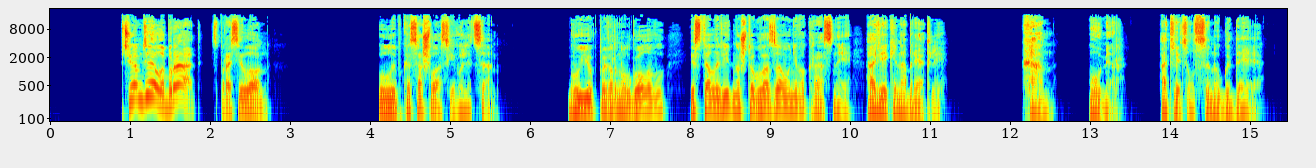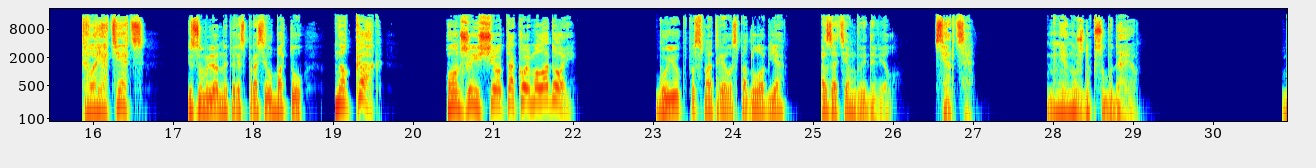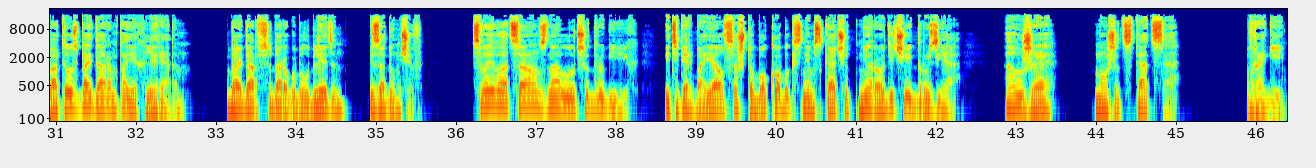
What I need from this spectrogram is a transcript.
«В чем дело, брат?» — спросил он. Улыбка сошла с его лица. Гуюк повернул голову, и стало видно, что глаза у него красные, а веки набрякли. «Хан умер», — ответил сын Угадея. «Твой отец?» — изумленно переспросил Бату. «Но как? Он же еще такой молодой!» Гуюк посмотрел из-под лобья, а затем выдавил. «Сердце. Мне нужно к Субудаю. Бату с Байдаром поехали рядом. Байдар всю дорогу был бледен и задумчив. Своего отца он знал лучше других, и теперь боялся, что бок о бок с ним скачут не родичи и друзья, а уже, может статься, враги.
